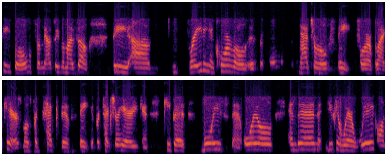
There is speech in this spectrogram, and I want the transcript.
people, from I speak for myself, the um, braiding and cornrow is the most natural state for black hair. It's most protective state. It protects your hair. You can keep it moist and oiled, and then you can wear a wig on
